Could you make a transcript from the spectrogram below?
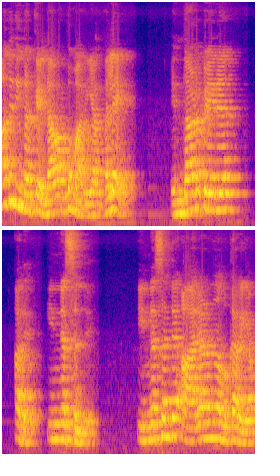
അത് നിങ്ങൾക്ക് എല്ലാവർക്കും അറിയാം അല്ലേ എന്താണ് പേര് അതെ ഇന്നസെന്റ് ഇന്നസെന്റ് ആരാണെന്ന് നമുക്കറിയാം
